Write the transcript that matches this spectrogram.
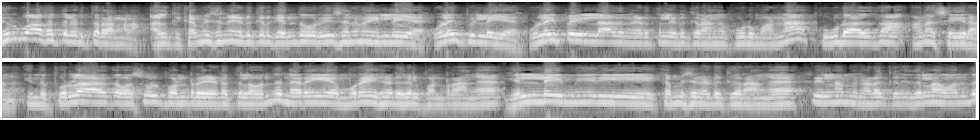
நிர்வாகத்தில் எடுத்துறாங்களாம். அதுக்கு கமிஷனே எடுக்கிறதுக்கு எந்த ஒரு ரீசனுமே இல்லையே. உழைப்பு இல்லையே. உழைப்பே இல்லாத நேரத்தில் எடுக்கிறாங்க கூடுமானா கூடாது தான். ஆனால் செய்கிறாங்க இந்த பொருளாதாரத்தை வசூல் பண்ற இடத்துல வந்து நிறைய முறைகேடுகள் பண்றாங்க. எல்லை மீறி கமிஷன் எடுக்கிறாங்க. இப்படி நடக்குது. இதெல்லாம் வந்து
